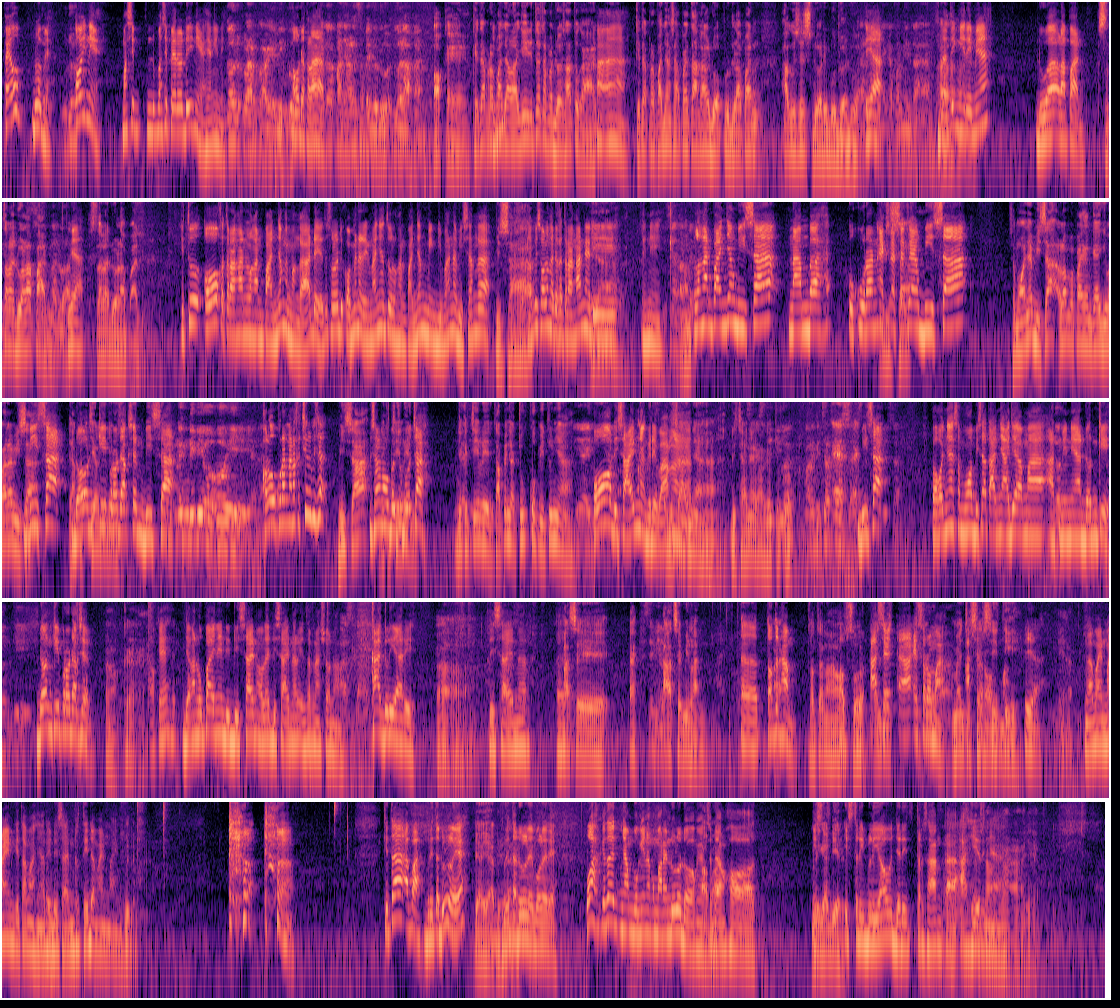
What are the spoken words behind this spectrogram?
PO belum ya? Udah. Oh ini ya? Masih masih periode ini ya yang ini? Enggak udah kelar kelar ini. Oh, udah kelar. Kita panjang lagi sampai 22 28. oke. Kita perpanjang lagi itu sampai 21 kan? Ah, ah. Kita perpanjang sampai tanggal 28 Agustus 2022. Karena Iya. permintaan. Berarti ngirimnya 28. Setelah 28. Setelah 28. Ya. Setelah 28. Itu oh keterangan lengan panjang emang nggak ada ya. Itu soalnya di komen ada yang nanya tuh lengan panjang gimana bisa nggak? Bisa. Tapi soalnya nggak ada keterangannya di Iya. ini. Bisa. Lengan panjang bisa nambah ukuran Bisa. XXL bisa. Semuanya bisa. Lo mau pengen kayak gimana bisa. Bisa. Yang Donkey Production bisa. Link di bio. Oh iya. Kalau ukuran anak kecil bisa. Bisa. Misalnya mau baju bocah. Dikecilin, tapi nggak cukup itunya. Iya, Oh, desainnya gede banget. Desainnya, desainnya kagak cukup. Paling kecil S. X Bisa. Pokoknya semua bisa tanya aja sama adminnya Donkey. Donkey. Donkey Production. Oke. Oke, jangan lupa ini didesain oleh desainer internasional. Aska. Cagliari, Eh, desainer eh, AC eh Milan. AC Milan, eh, Tottenham, Tottenham Hotspur, AC, AS Roma, Manchester AC Roma. City. Iya, Ya, nggak main-main kita mah nyari desainer, tidak main-main. Kita apa? Berita dulu ya? Ya ya Berita, dulu deh, boleh deh. Wah, kita nyambungin yang kemarin dulu dong, yang Apa? sedang hot. Ist- Brigadir. istri beliau jadi tersangka akhirnya. Tersangka, ya.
